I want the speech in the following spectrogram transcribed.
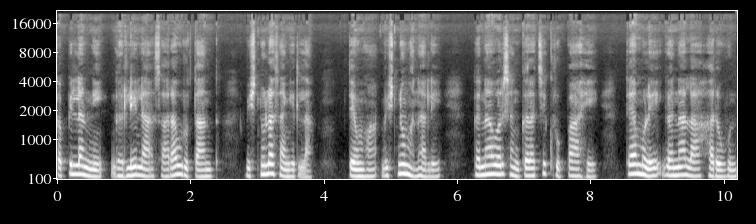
कपिलांनी घडलेला सारा वृत्तांत विष्णूला सांगितला. तेव्हा विष्णू म्हणाले गणावर शंकराची कृपा आहे. त्यामुळे गणाला हरवून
